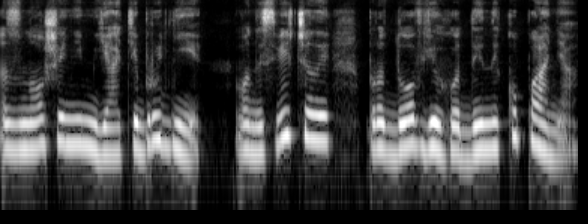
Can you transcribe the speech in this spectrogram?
зношені м'яті брудні. Вони свідчили про довгі години копання.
